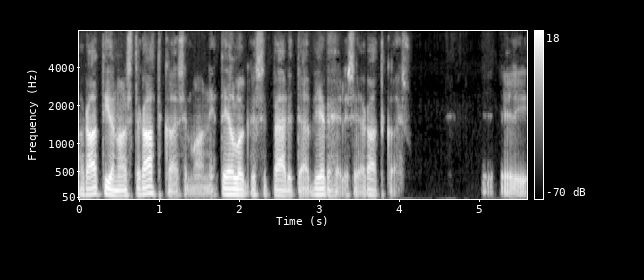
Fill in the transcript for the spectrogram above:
rationaalisesti ratkaisemaan, niin teologiassa päädytään virheelliseen ratkaisuun. Eli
